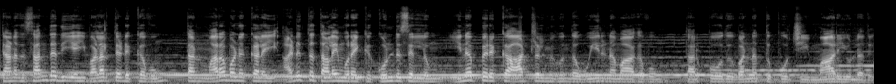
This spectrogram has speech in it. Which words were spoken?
தனது சந்ததியை வளர்த்தெடுக்கவும் தன் மரபணுக்களை அடுத்த தலைமுறைக்கு கொண்டு செல்லும் இனப்பெருக்க ஆற்றல் மிகுந்த உயிரினமாகவும் தற்போது வண்ணத்து பூச்சி மாறியுள்ளது.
